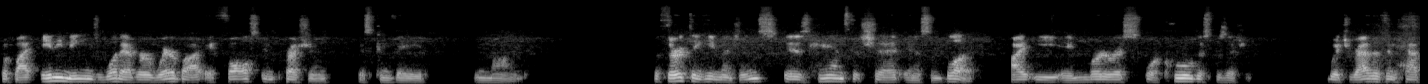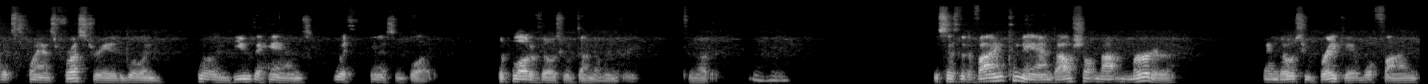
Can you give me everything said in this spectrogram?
but by any means whatever whereby a false impression is conveyed in mind. The third thing he mentions is hands that shed innocent blood, i.e., a murderous or cruel disposition, which rather than have its plans frustrated will, will imbue the hands with innocent blood, the blood of those who have done no injury to another. Mm-hmm. He says, The divine command, thou shalt not murder, and those who break it will find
